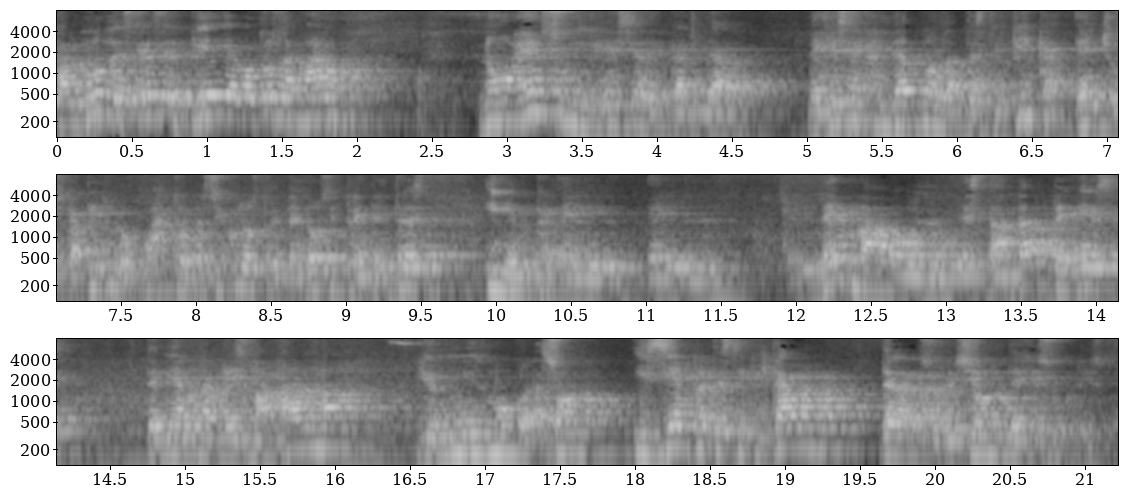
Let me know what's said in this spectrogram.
a algunos les crece el pie y a otros la mano, no es una iglesia de calidad. La iglesia de calidad nos la testifica. Hechos capítulo 4, versículos 32 y 33. Y el, lema o el estandarte es, tenían una misma alma y un mismo corazón y siempre testificaban de la resurrección de Jesucristo.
